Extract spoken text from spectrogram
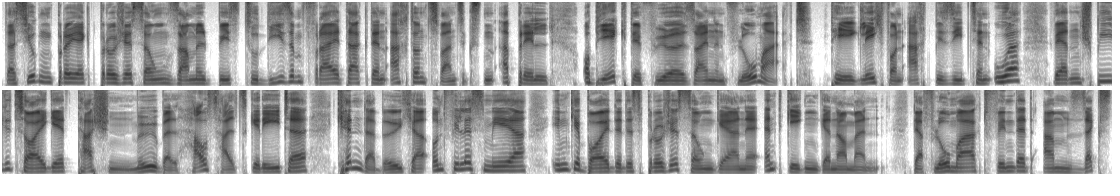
Das Jugendprojekt Projeção sammelt bis zu diesem Freitag, den 28. April, Objekte für seinen Flohmarkt. Täglich von 8 bis 17 Uhr werden Spielzeuge, Taschen, Möbel, Haushaltsgeräte, Kinderbücher und vieles mehr im Gebäude des Projeção gerne entgegengenommen. Der Flohmarkt findet am 6.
